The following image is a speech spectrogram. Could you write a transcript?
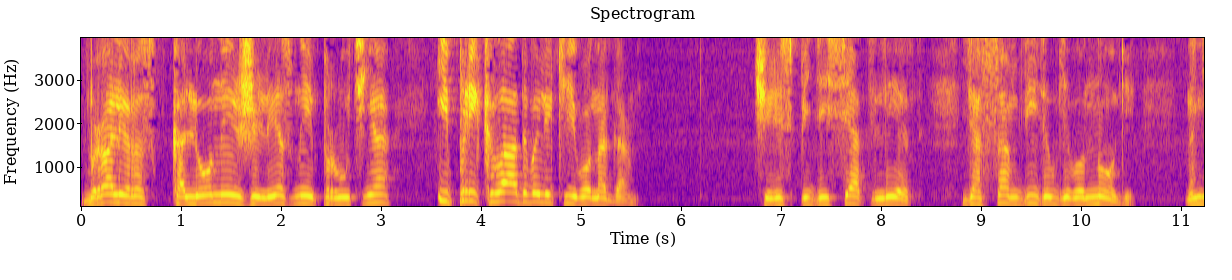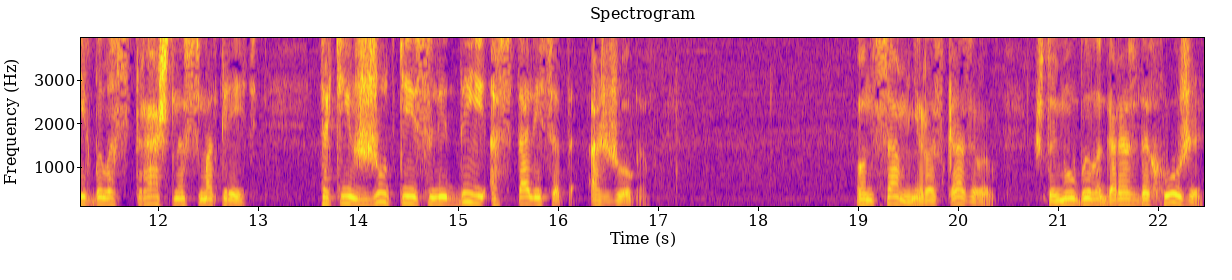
брали раскаленные железные прутья и прикладывали к его ногам. Через 50 лет я сам видел его ноги. На них было страшно смотреть такие жуткие следы остались от ожогов. Он сам мне рассказывал, что ему было гораздо хуже,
